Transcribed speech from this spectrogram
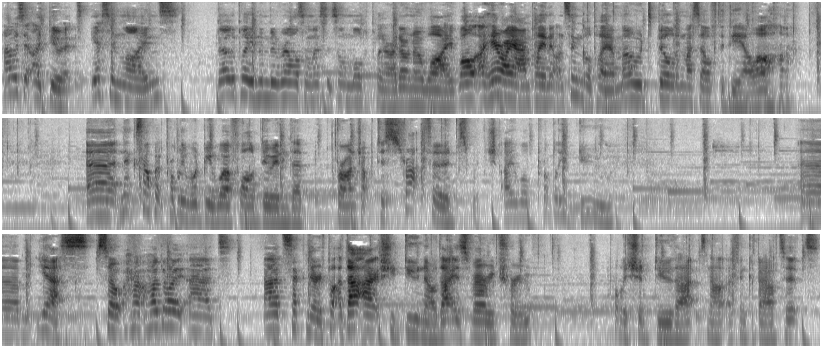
how is it I do it? Yes, in lines. Barely play Nimby Rails unless it's on multiplayer. I don't know why. Well, here I am playing it on single player modes, building myself the DLR. Uh, next up, it probably would be worthwhile doing the branch up to Stratford's, which I will probably do. Um, yes. So how, how do I add add secondary? but That I actually do know. That is very true. Probably should do that now that I think about it.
